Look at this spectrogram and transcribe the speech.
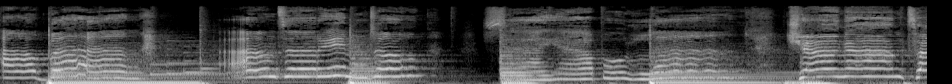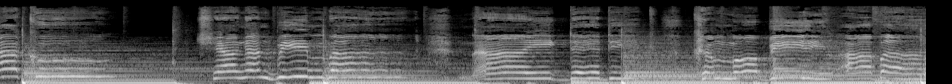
abang Anterin dong saya pulang. Jangan takut, jangan bimbang. Naik dedik ke mobil abang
